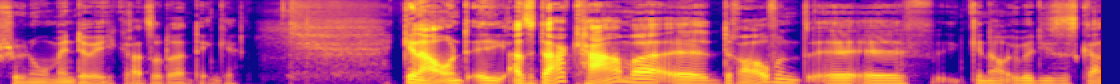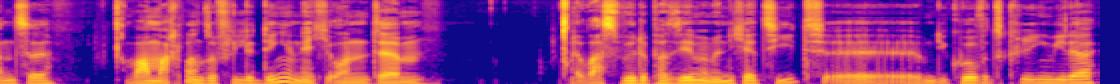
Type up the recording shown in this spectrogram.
schöne Momente, wenn ich gerade so dran denke. Genau, und äh, also da kam er äh, drauf und äh, äh, genau über dieses Ganze, warum macht man so viele Dinge nicht? Und ähm, was würde passieren, wenn man nicht erzieht, äh, um die Kurve zu kriegen wieder?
